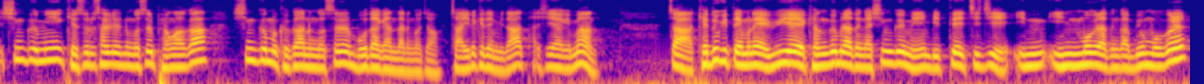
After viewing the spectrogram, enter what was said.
신금이 개수를 살려주는 것을 병화가 신금을 극하는 것을 못하게 한다는 거죠. 자, 이렇게 됩니다. 다시 이야기하면 자, 개두기 때문에 위에 경금이라든가 신금이 밑에 지지, 인, 인목이라든가 묘목을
